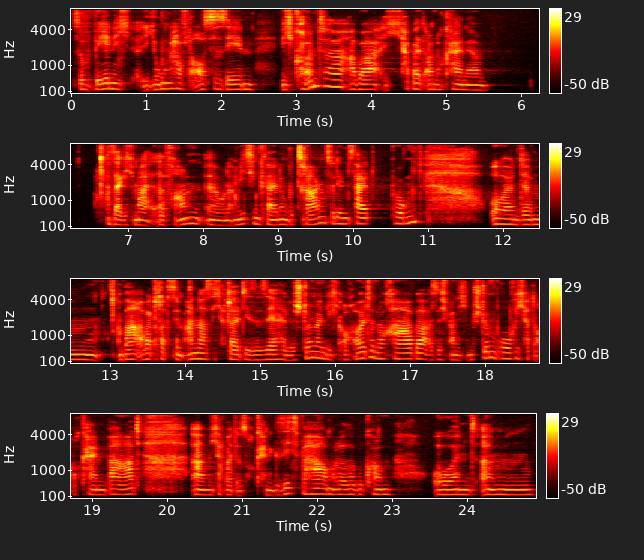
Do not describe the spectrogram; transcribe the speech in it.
so wenig jungenhaft auszusehen, wie ich konnte, aber ich habe halt auch noch keine, sag ich mal, äh, Frauen- äh, oder Mädchenkleidung getragen zu dem Zeitpunkt. Und ähm, war aber trotzdem anders. Ich hatte halt diese sehr helle Stimme, die ich auch heute noch habe. Also ich war nicht im Stimmbruch, ich hatte auch keinen Bart. Ähm, ich habe halt also auch keine Gesichtsbehaarung oder so bekommen. Und, ähm,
